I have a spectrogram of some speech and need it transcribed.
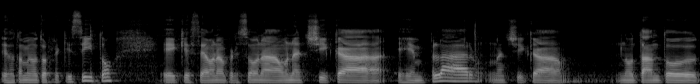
eso también otro requisito. eh, que sea una persona, una chica ejemplar, una chica no tanto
